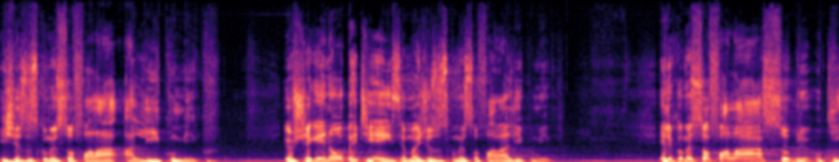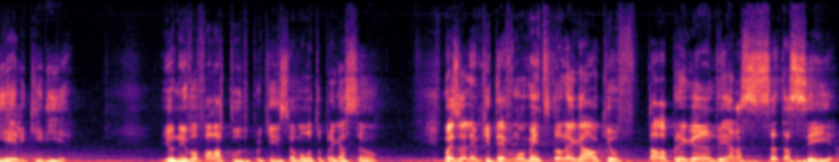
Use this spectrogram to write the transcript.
E Jesus começou a falar ali comigo. Eu cheguei na obediência, mas Jesus começou a falar ali comigo. Ele começou a falar sobre o que ele queria. E eu nem vou falar tudo porque isso é uma outra pregação. Mas eu lembro que teve um momento tão legal que eu estava pregando e era Santa Ceia.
